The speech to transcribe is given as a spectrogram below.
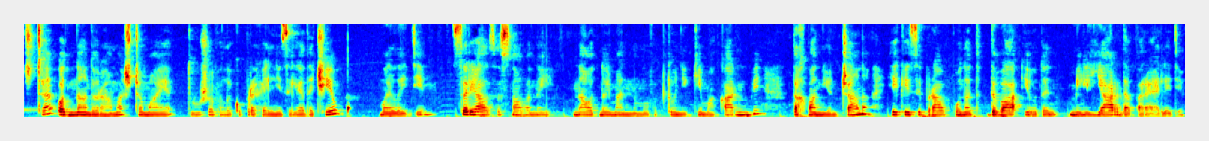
Ще одна дорама, що має дуже велику прихильність глядачів Милий дім. Серіал заснований на одноіменному вебтуні Кіма Карнбі та Хван Юнчана, який зібрав понад 2,1 мільярда переглядів.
